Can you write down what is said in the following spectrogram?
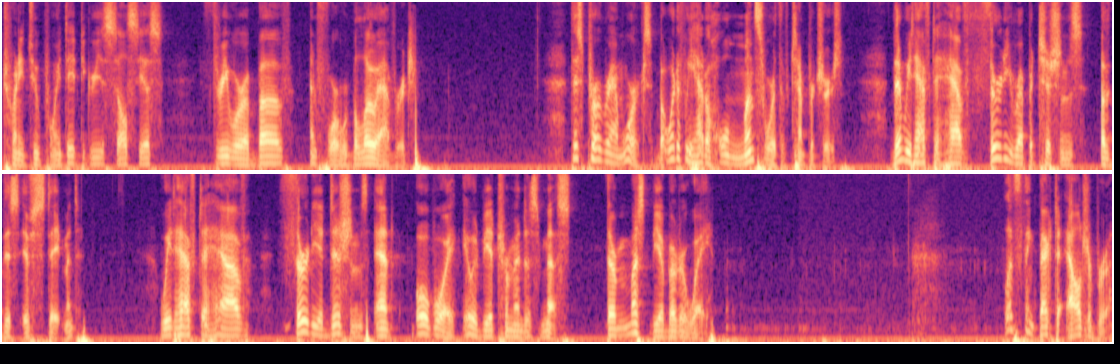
22.8 degrees Celsius. 3 were above and 4 were below average. This program works, but what if we had a whole month's worth of temperatures? Then we'd have to have 30 repetitions of this if statement. We'd have to have 30 additions, and oh boy, it would be a tremendous mess. There must be a better way. Let's think back to algebra,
